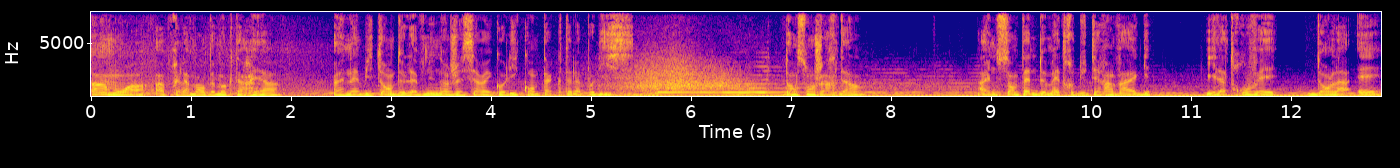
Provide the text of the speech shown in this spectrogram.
Un mois après la mort de Mokhtaria, un habitant de l'avenue Ningesser-Écoli contacte la police dans son jardin, à une centaine de mètres du terrain vague, il a trouvé dans la haie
